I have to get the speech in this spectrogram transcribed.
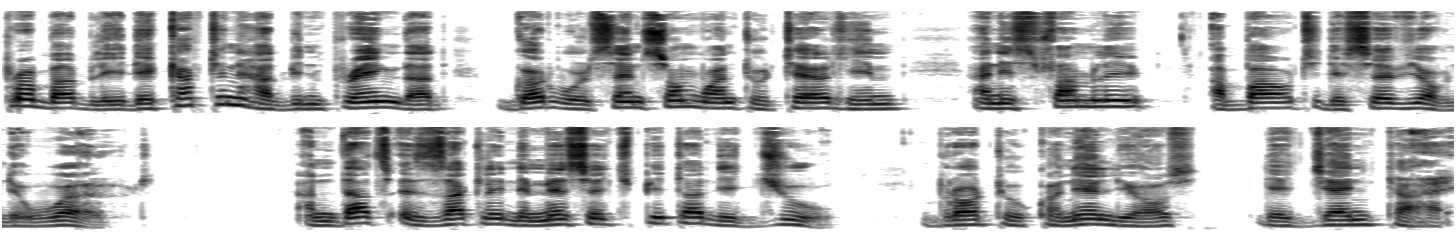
Probably the captain had been praying that God will send someone to tell him and his family about the Savior of the world. And that's exactly the message Peter the Jew brought to Cornelius the Gentile.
